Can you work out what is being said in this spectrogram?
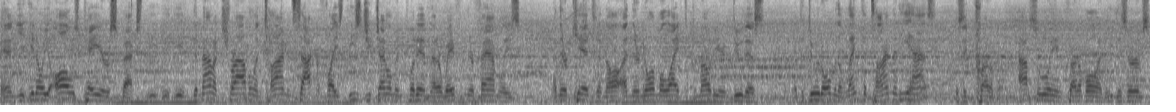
and you, you know you always pay your respects. The, the, the, amount of travel and time and sacrifice these gentlemen put in that are away from their families and their kids and all and their normal life to come out here and do this and to do it over the length of time that he has is incredible. Absolutely incredible, and he deserves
